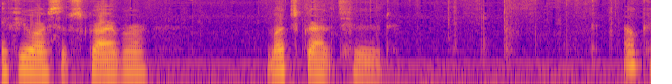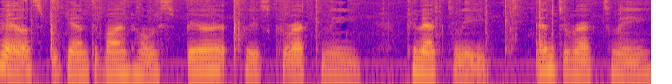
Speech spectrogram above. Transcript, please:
if you are a subscriber much gratitude. Okay let's begin. Divine holy spirit please correct me connect me and direct me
